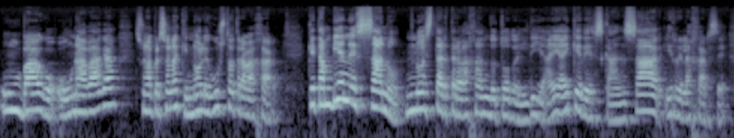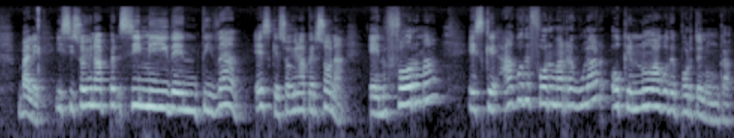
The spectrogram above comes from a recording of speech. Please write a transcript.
un vago o una vaga, es una persona que no le gusta trabajar. Que también es sano no estar trabajando todo el día, ¿eh? hay que descansar y relajarse. Vale, y si, soy una, si mi identidad es que soy una persona en forma, es que hago de forma regular o que no hago deporte nunca.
